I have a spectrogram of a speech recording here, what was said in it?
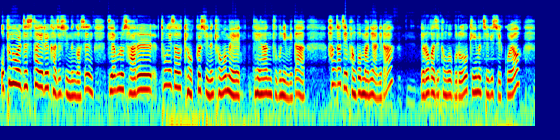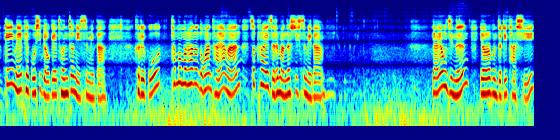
오픈월드 스타일을 가질 수 있는 것은 디아블로 4를 통해서 겪을 수 있는 경험에 대한 부분입니다. 한 가지 방법만이 아니라 여러 가지 방법으로 게임을 즐길 수 있고요. 게임에 150여 개의 던전이 있습니다. 그리고 탐험을 하는 동안 다양한 서프라이즈를 만날 수 있습니다. 야영지는 여러분들이 다시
